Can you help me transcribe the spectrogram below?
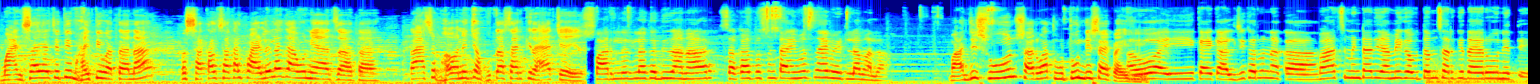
माणसा याची ती माहिती होता ना? मग सकाळ सकाळ पाळलेला जाऊन यायचं आता. का असं भवानीच्या हुतासारखी राहायची आहेस? पार्लरला कधी जाणार? सकाळपासून टाइमच नाही भेटला मला. माझी सून सर्वात उठून दिसाय अहो पाहिजे आई काय काळजी करू नका. पाच मिनिटात यामी गौतम सारखी तयार होऊन येते.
